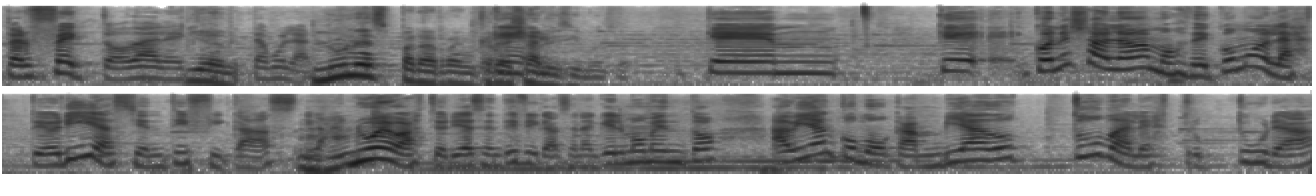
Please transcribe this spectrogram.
Perfecto, dale, Bien. espectacular. Lunes para arrancar. Que ya lo hicimos. eso. Que, mm, que con ella hablábamos de cómo las teorías científicas, las nuevas teorías científicas en aquel momento, habían como cambiado todo toda la estructura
